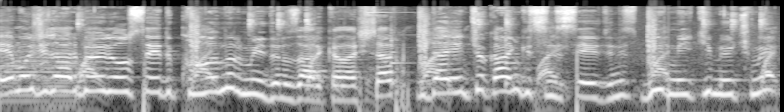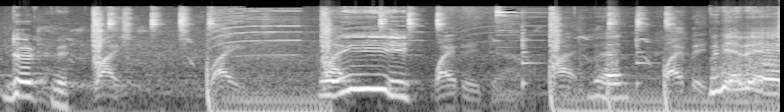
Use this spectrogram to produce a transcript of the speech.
Emojiler böyle olsaydı kullanır mıydınız arkadaşlar? Bir daha en çok hangisini sevdiniz? 1 mi 2 mi 3 mü 4 mü? Wipe, wipe, Ay. Wipe it ben. Bu ne be?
